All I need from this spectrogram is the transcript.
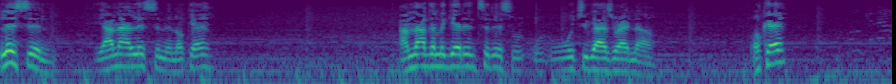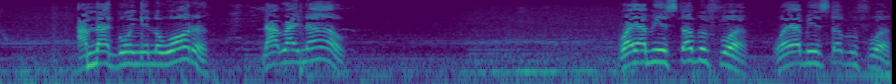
Listen, y'all not listening, okay? I'm not gonna get into this with you guys right now, okay? I'm not going in the water, not right now. Why y'all being stubborn for? Why y'all being stubborn for?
